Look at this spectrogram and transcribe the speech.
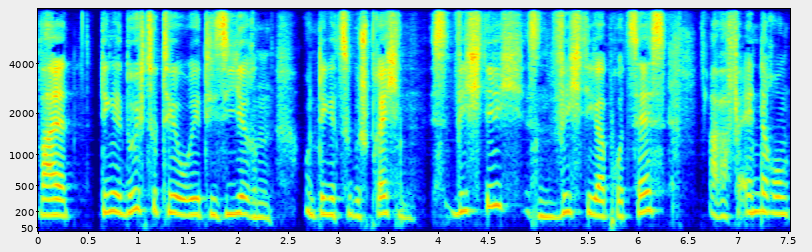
Weil Dinge durchzutheoretisieren und Dinge zu besprechen ist wichtig, ist ein wichtiger Prozess, aber Veränderung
